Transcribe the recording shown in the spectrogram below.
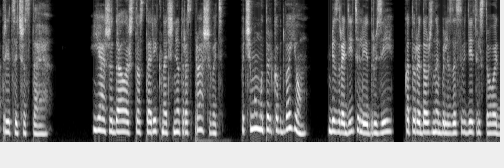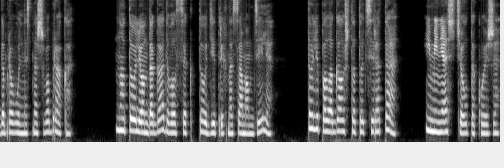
36. Я ожидала, что старик начнет расспрашивать, почему мы только вдвоем, без родителей и друзей, которые должны были засвидетельствовать добровольность нашего брака. Но то ли он догадывался, кто Дитрих на самом деле, то ли полагал, что тот сирота, и меня счел такой же.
